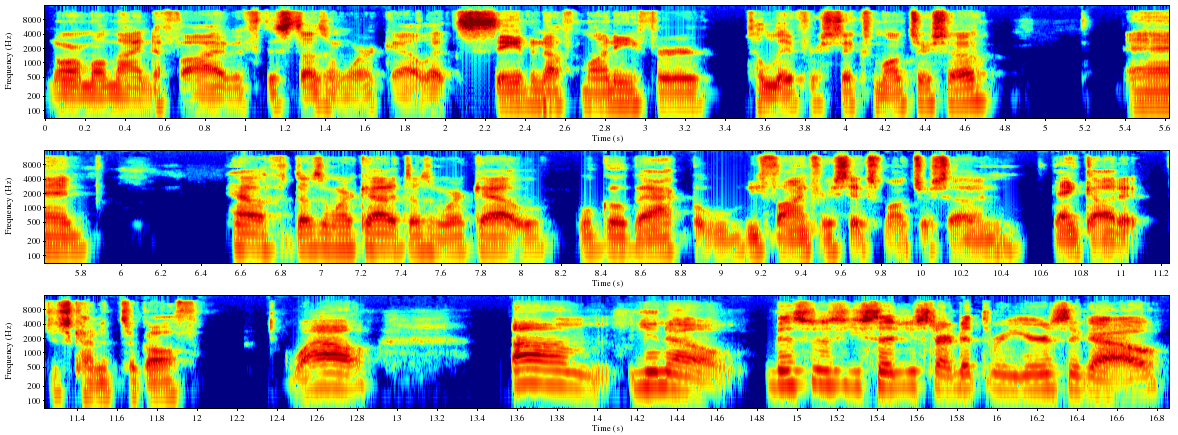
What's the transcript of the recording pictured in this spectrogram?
normal nine to five if this doesn't work out. Let's save enough money for to live for six months or so, and hell, if it doesn't work out, it doesn't work out. We'll, we'll go back, but we'll be fine for six months or so. And thank God it just kind of took off. Wow. Um, you know, this was, you said you started three years ago,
